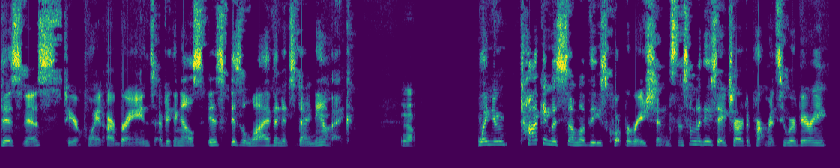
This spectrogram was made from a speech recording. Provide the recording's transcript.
business, to your point, our brains, everything else is, is alive and it's dynamic. Yeah. When you're talking with some of these corporations and some of these HR departments who are very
